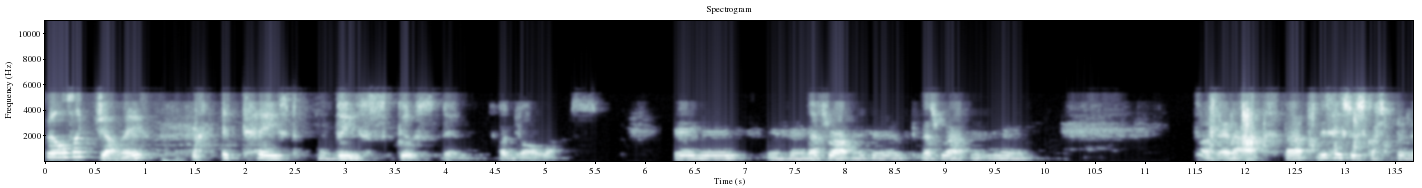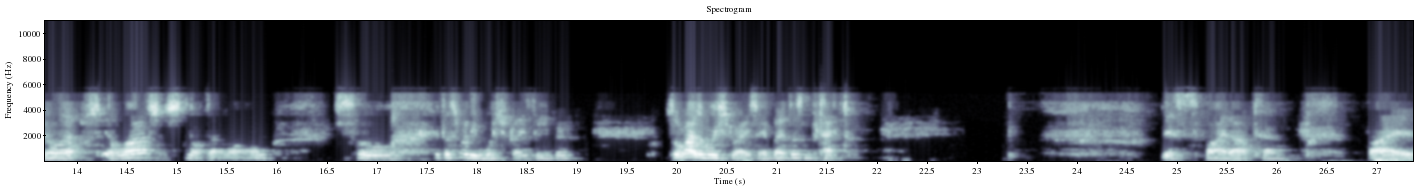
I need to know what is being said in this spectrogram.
Feels like jelly. It tastes disgusting on your lips. Mhm, mhm. That's right. Mhm. That's right. Mhm. Okay, that that it tastes disgusting on your lips. It lasts not that long, so it doesn't really moisturize either. So like the moisturizer, but it doesn't protect. This is 5 out of 10. 5,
